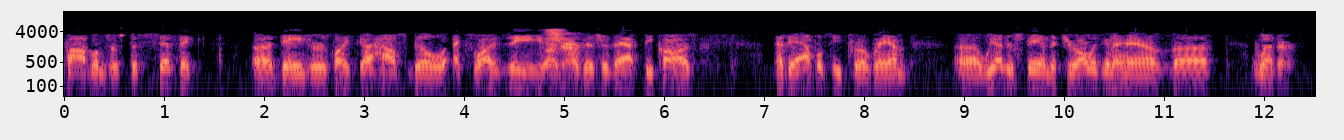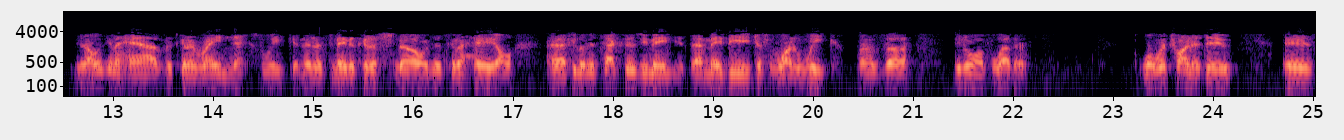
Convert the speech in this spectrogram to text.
problems or specific uh, dangers like uh, House Bill XYZ or, Sure. or this or that because at the Appleseed program, uh, we understand that you're always going to have uh, weather. You're always going to have it's going to rain next week, and then it's maybe it's going to snow, and then it's going to hail. And if you live in Texas, you may that may be just one week of uh, you know of weather. What we're trying to do is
